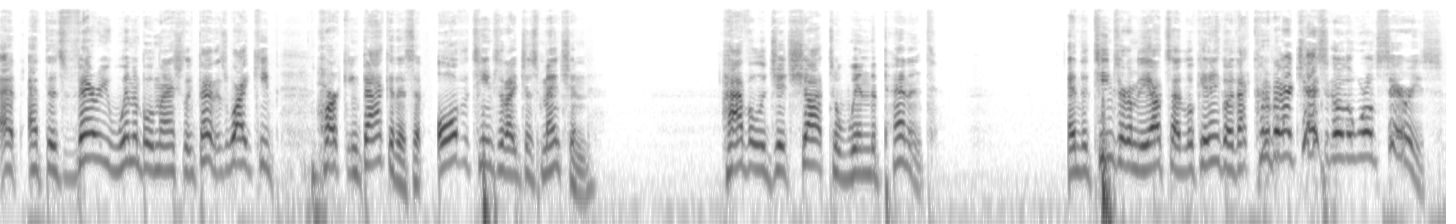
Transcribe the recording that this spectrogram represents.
at, at this very winnable national league pennant. That's why I keep harking back at this. At all the teams that I just mentioned have a legit shot to win the pennant. And the teams are going to be outside looking in, going, that could have been our chance to go to the World Series.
